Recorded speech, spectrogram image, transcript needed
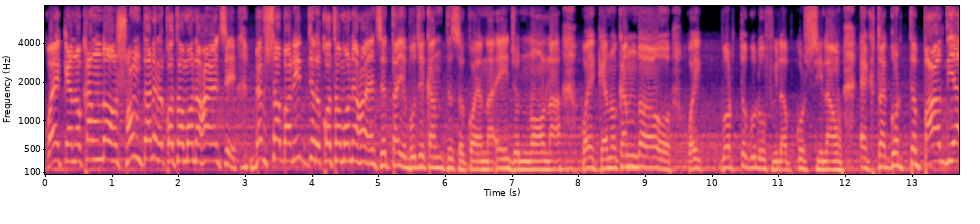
কয়, কেন কান্দ? সন্তানের কথা মনে হয়েছে, ব্যবসা বাণিজ্যের কথা মনে হয়েছে, তাই বুঝে কান্দতেছ কয় না, এই জন্য না। কয়, কেন কান্দ? কয় গর্তগুলো ফিল আপ করছিলাম। একটা গর্তে পা দিয়া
